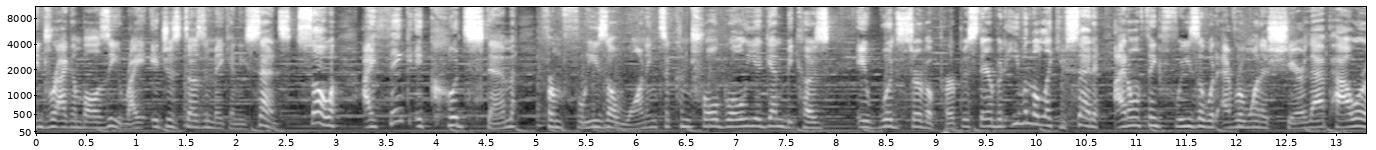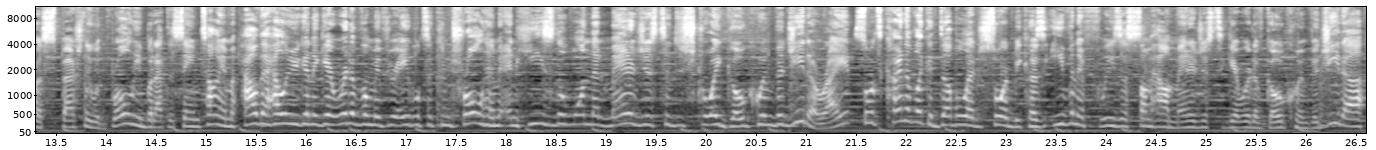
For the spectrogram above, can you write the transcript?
in Dragon Ball Z, right? It just doesn't make any sense. So I think it could stem from Frieza wanting to control Broly again because it would serve a purpose there, but even though, like you said, I don't think Frieza would ever want to share that power, especially with Broly, but at the same time, how the hell are you going to get rid of him if you're able to control him and he's the one that manages to destroy Goku and Vegeta, right? So it's kind of like a double-edged sword because even if Frieza somehow manages to get rid of Goku and Vegeta,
